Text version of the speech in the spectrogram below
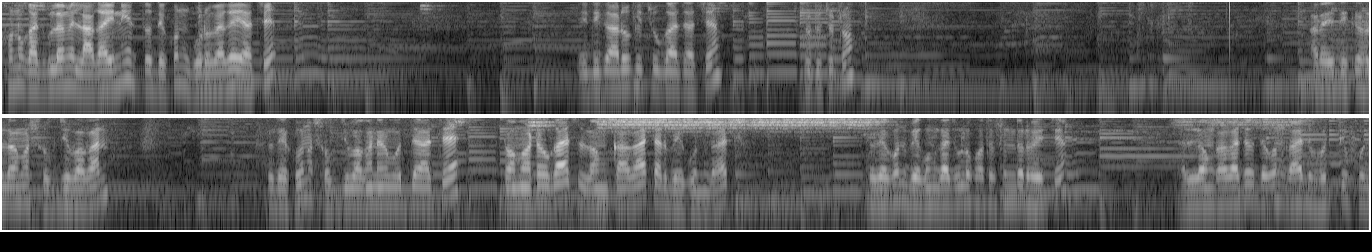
এখনও গাছগুলো আমি লাগাইনি, তো দেখুন, গোড়ো ব্যাগেই আছে। এইদিকে আরও কিছু গাছ আছে, ছোট ছোট। আর এইদিকে হলো আমার সবজি বাগান। তো দেখুন, সবজি বাগানের মধ্যে আছে টমেটো গাছ, লঙ্কা গাছ আর বেগুন গাছ। তো দেখুন, বেগুন গাছগুলো কত সুন্দর হয়েছে। আর লঙ্কা গাছেও দেখুন, গাছ ভর্তি ফুল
